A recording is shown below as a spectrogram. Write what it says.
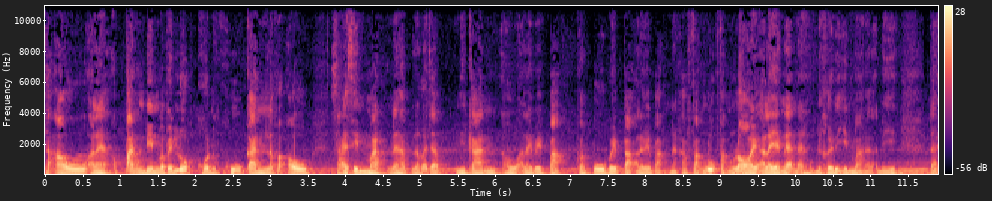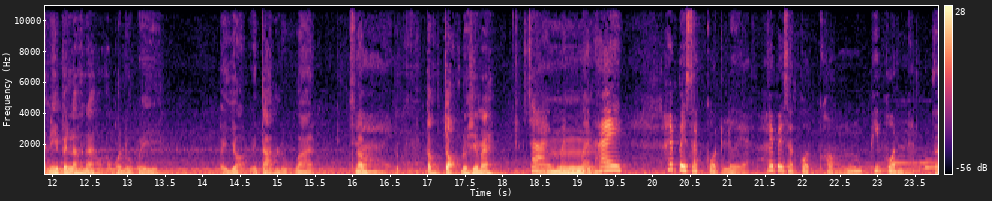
ถ้าเอาอะไรอะเอาปั้นดินมาเป็นรูปคนคู่กัน แล้วก็เอาสายสิญจนมัดนะครับ แล้วก็จะมีการเอาอะไรไปปักกระปูไปปักอะไรไปปักนะครับ ฝังลูกฝังรอยอะไรอย่างนั้นนะผมเคยได้ยินมานะอันนี้ แต่อันนี้เป็นลักษณะของเอากระดูกไปไปหยอดไว้ตามรูบ้านแล้วใช่ต้องเจาะด้วยใช่ไหมใช่เหมือนเออเหมือนให้ให้ไปสะกดเลยอะให้ไปสะกดของพี่พลน่ะเอ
